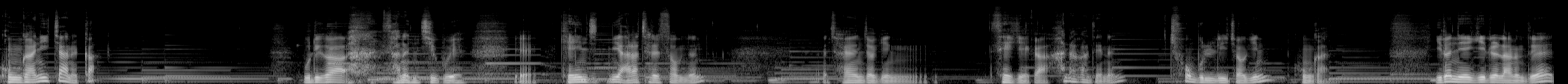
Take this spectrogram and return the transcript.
공간이 있지 않을까? 우리가 사는 지구에 예, 개인이 알아차릴 수 없는 자연적인 세계가 하나가 되는 초물리적인 공간. 이런 얘기를 뒤에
